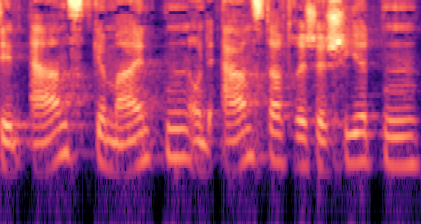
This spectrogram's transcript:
den ernst gemeinten und ernsthaft recherchierten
